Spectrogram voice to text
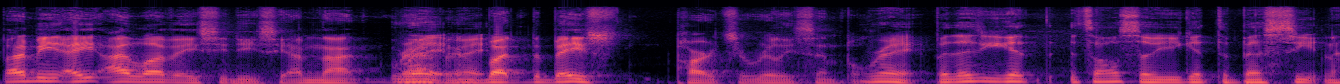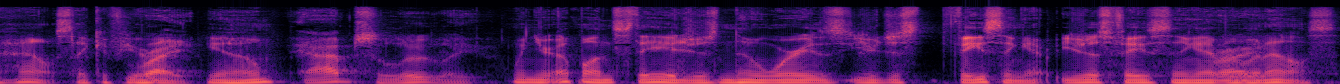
But I mean, I, I love ACDC. I'm not Right, rapping, right. but the bass parts are really simple. Right, but then you get it's also you get the best seat in the house. Like if you're Right. you know, Absolutely. when you're up on stage, there's no worries. You're just facing it. You're just facing everyone Right. else.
